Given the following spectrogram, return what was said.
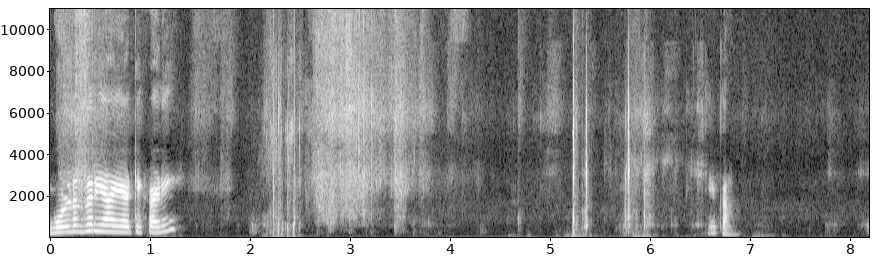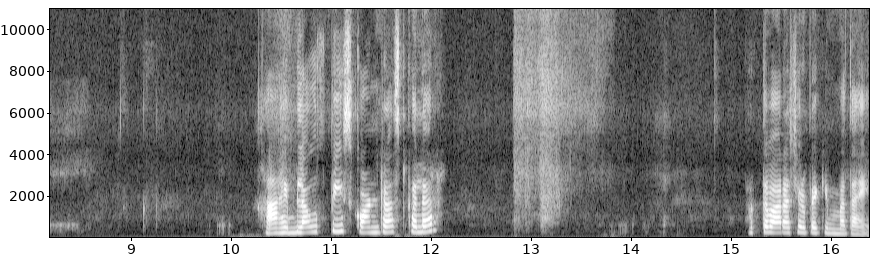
गोल्डन आहे या ठिकाणी? हे पहा. हा आहे ब्लाऊज पीस कॉन्ट्रास्ट कलर फक्त बाराशे रुपये किंमत आहे.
